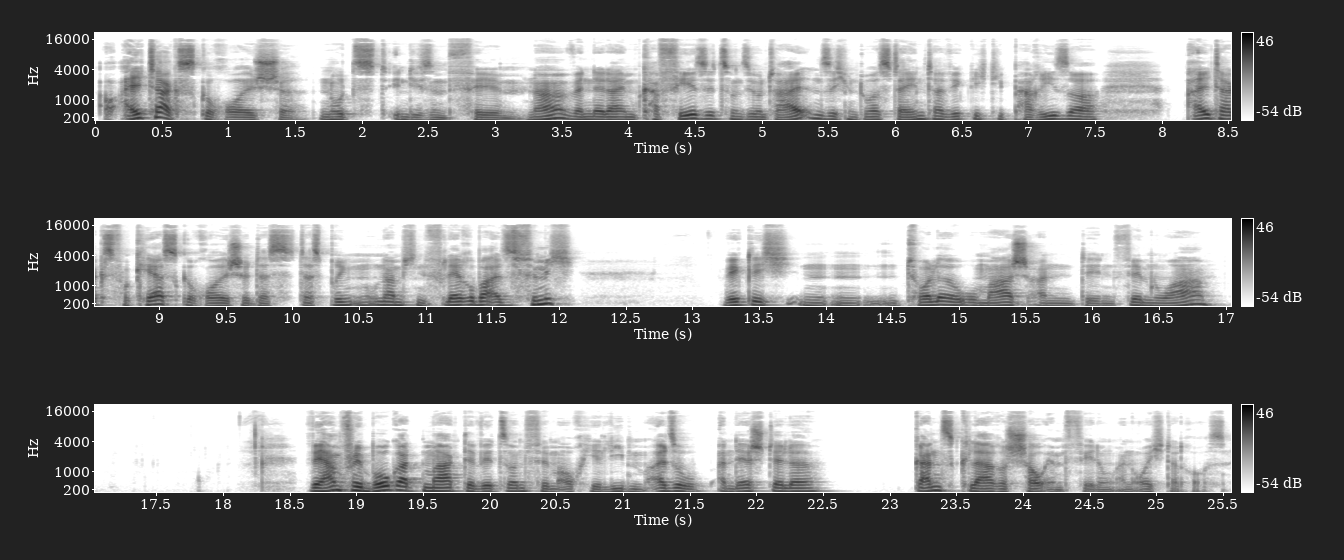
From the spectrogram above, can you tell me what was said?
Alltagsgeräusche nutzt in diesem Film. Ne? Wenn der da im Café sitzt und sie unterhalten sich und du hast dahinter wirklich die Pariser Alltagsverkehrsgeräusche, das, das bringt einen unheimlichen Flair rüber. Also für mich wirklich ein, ein, ein toller Hommage an den Film Noir. Wer Humphrey Bogart mag, der wird so einen Film auch hier lieben. Also an der Stelle ganz klare Schauempfehlung an euch da draußen.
